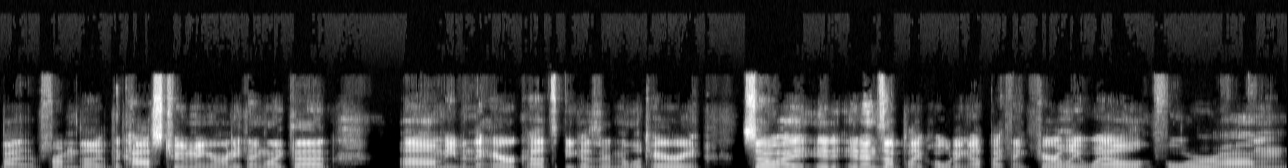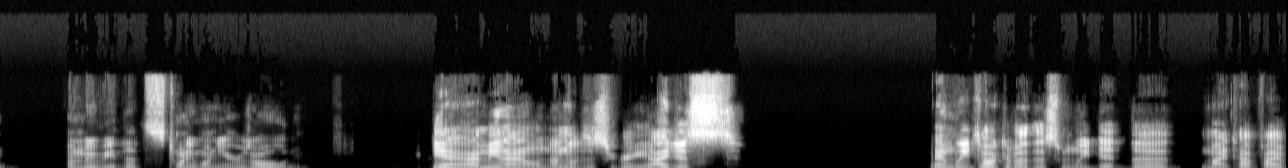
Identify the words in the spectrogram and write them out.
but from the the costuming or anything like that um even the haircuts because they're military so i it, it ends up like holding up i think fairly well for um a movie that's 21 years old Yeah, I mean, I don't, I don't disagree. I just, and we talked about this when we did the my top five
